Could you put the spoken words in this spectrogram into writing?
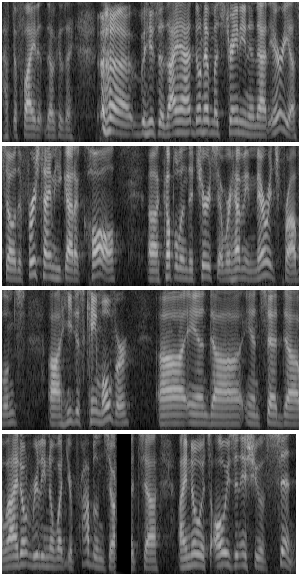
I have to fight it though because I. but he says I don't have much training in that area. So the first time he got a call a couple in the church that were having marriage problems, uh, he just came over uh, and, uh, and said, uh, Well, I don't really know what your problems are, but I know it's always an issue of sin.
